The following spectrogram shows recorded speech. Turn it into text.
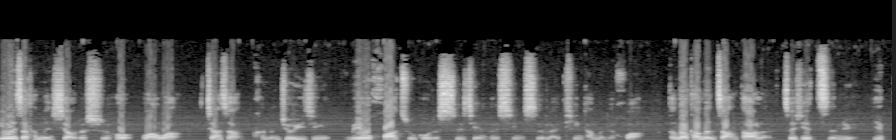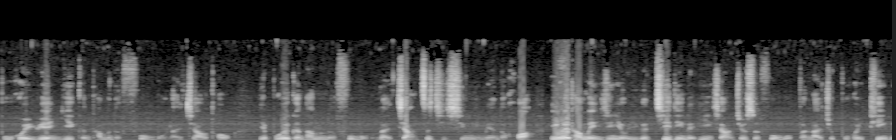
因为在他们小的时候，往往家长可能就已经没有花足够的时间和心思来听他们的话。等到他们长大了，这些子女也不会愿意跟他们的父母来交通。也不会跟他们的父母来讲自己心里面的话，因为他们已经有一个既定的印象，就是父母本来就不会听。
